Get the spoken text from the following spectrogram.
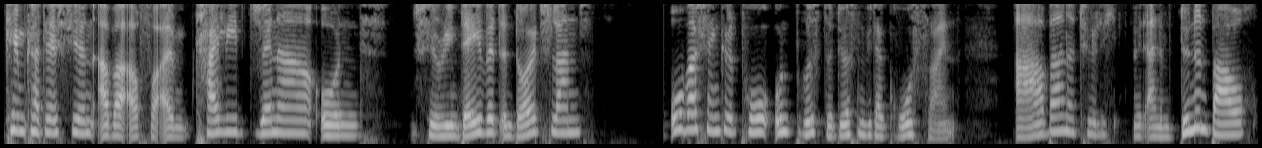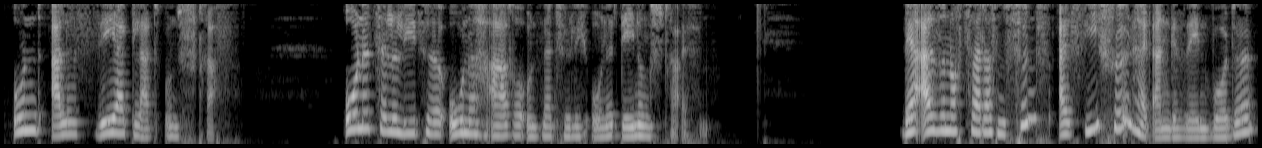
Kim Kardashian, aber auch vor allem Kylie Jenner und Shireen David in Deutschland. Oberschenkel, Po und Brüste dürfen wieder groß sein, aber natürlich mit einem dünnen Bauch und alles sehr glatt und straff. Ohne Zellulite, ohne Haare und natürlich ohne Dehnungsstreifen. Wer also noch 2005 als die Schönheit angesehen wurde,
